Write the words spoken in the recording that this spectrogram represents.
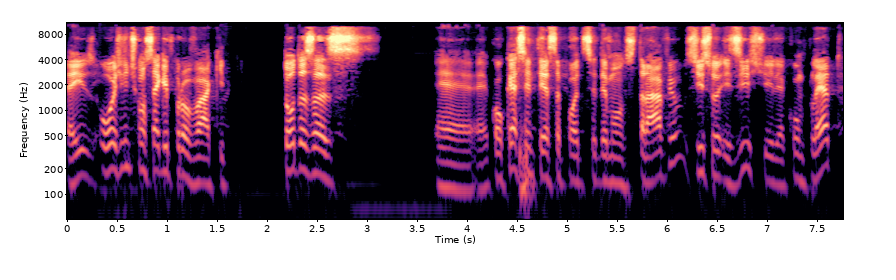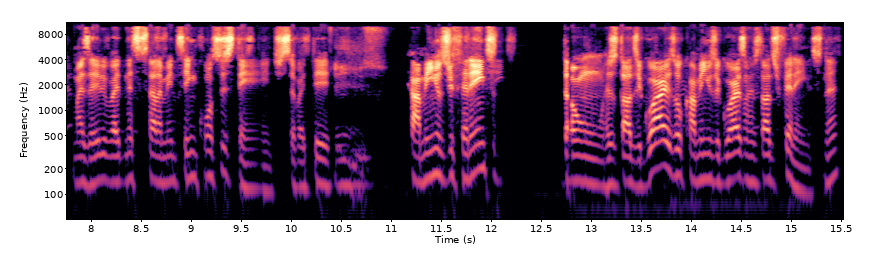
É isso? Ou a gente consegue provar que todas as é, é qualquer sentença pode ser demonstrável. Se isso existe, ele é completo, mas aí ele vai necessariamente ser inconsistente. Você vai ter isso. caminhos diferentes dão resultados iguais ou caminhos iguais dão resultados diferentes, né?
